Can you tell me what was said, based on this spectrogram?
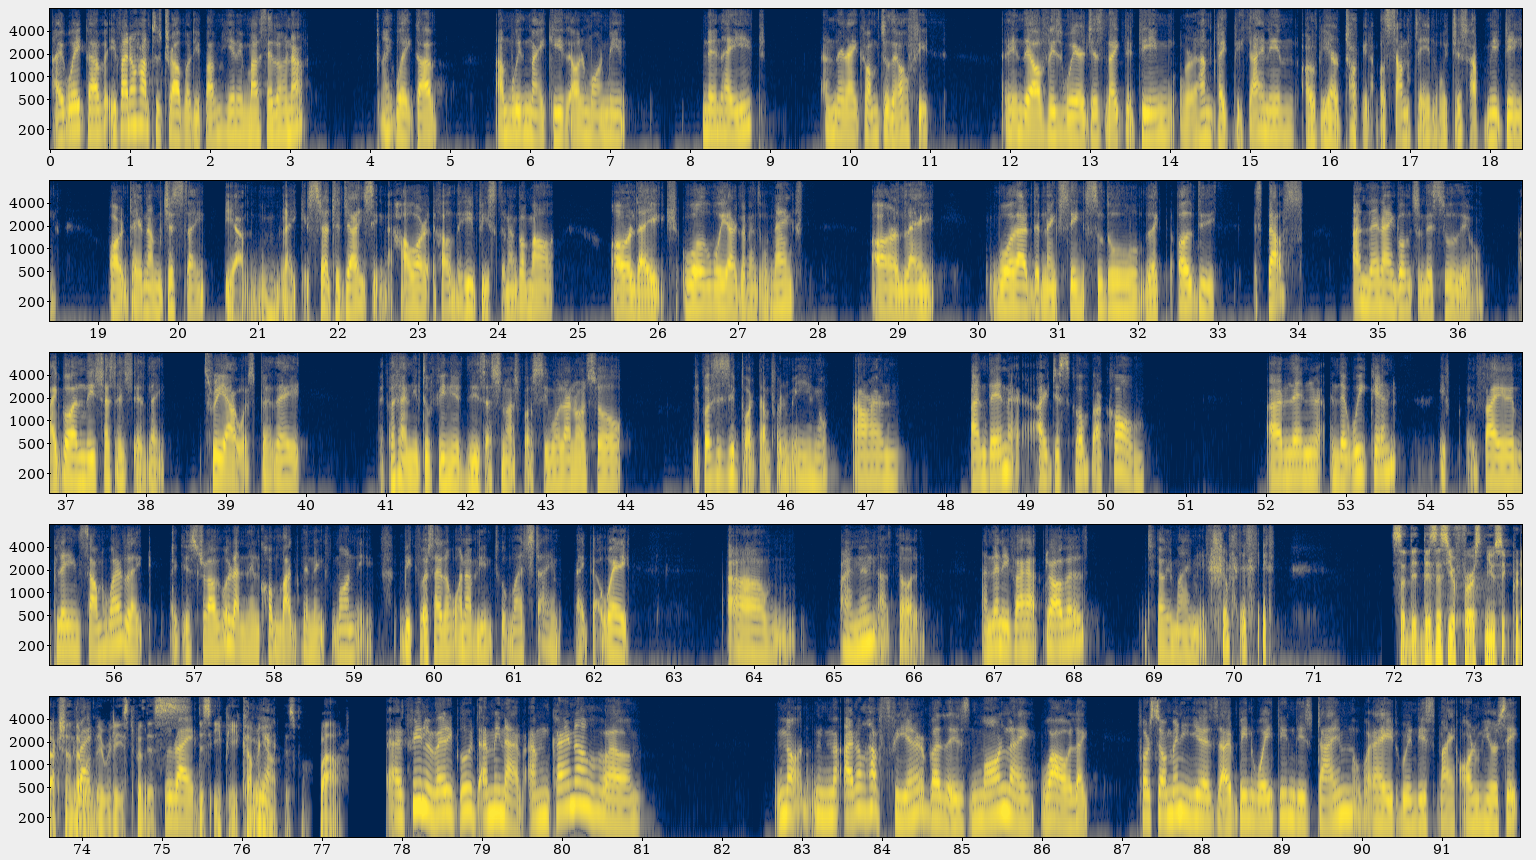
I wake up. If I don't have to travel, if I'm here in Barcelona, I wake up. I'm with my kid all morning. Then I eat, and then I come to the office. And in the office, we're just like the team, where I'm like designing, or we are talking about something. We just have meetings, or then I'm just like, yeah, like strategizing how are how the EP is gonna come out, or like what we are gonna do next, or like what are the next things to do, like all these stuff. And then I go to the studio. I go and this as like three hours per day because I need to finish this as soon as possible. And also because it's important for me, you know. And and then I just go back home. And then in the weekend, if if I am playing somewhere, like I just travel and then come back the next morning because I don't want to be too much time like away. Um, and then I thought, and then if I have traveled, so remind me. so th- this is your first music production that Right. will be released with this Right. this EP coming Yeah. out this fall. Wow. I feel very good. I mean, I, I'm kind of um, not, not. I don't have fear, but it's more like wow. Like for so many years I've been waiting this time where I release my own music.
